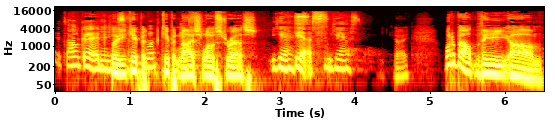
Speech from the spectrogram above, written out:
It's all good. So you keep it keep it nice, low stress. Yes. Yes. Yes. Okay. What about the um,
